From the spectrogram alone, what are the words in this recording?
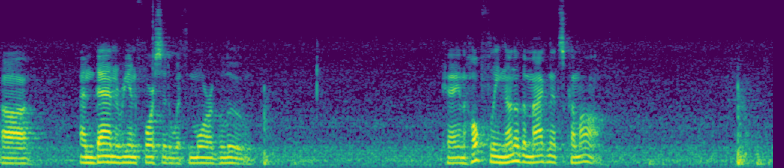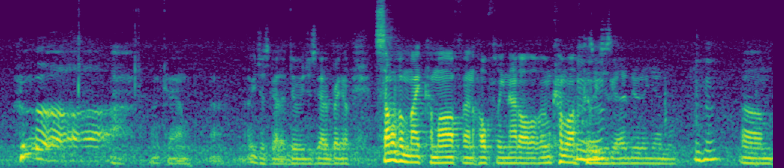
uh, and then reinforce it with more glue. Okay, and hopefully none of the magnets come off. Okay, uh, we just gotta do it. We just gotta break it up. Some of them might come off, and hopefully not all of them come off because we Mhm. just gotta do it again. Mm-hmm. Um,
